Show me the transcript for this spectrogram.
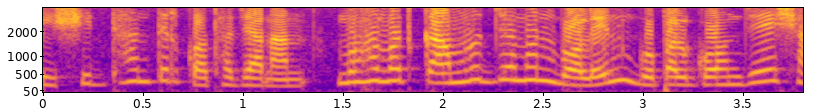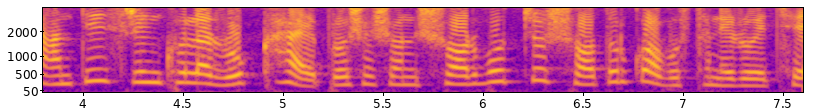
এই সিদ্ধান্তের কথা জানান। মোহাম্মদ কামরুজ্জামান বলেন, গোপালগঞ্জে শান্তি শৃঙ্খলা রক্ষায় প্রশাসন সর্বোচ্চ সতর্ক অবস্থানে রয়েছে।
